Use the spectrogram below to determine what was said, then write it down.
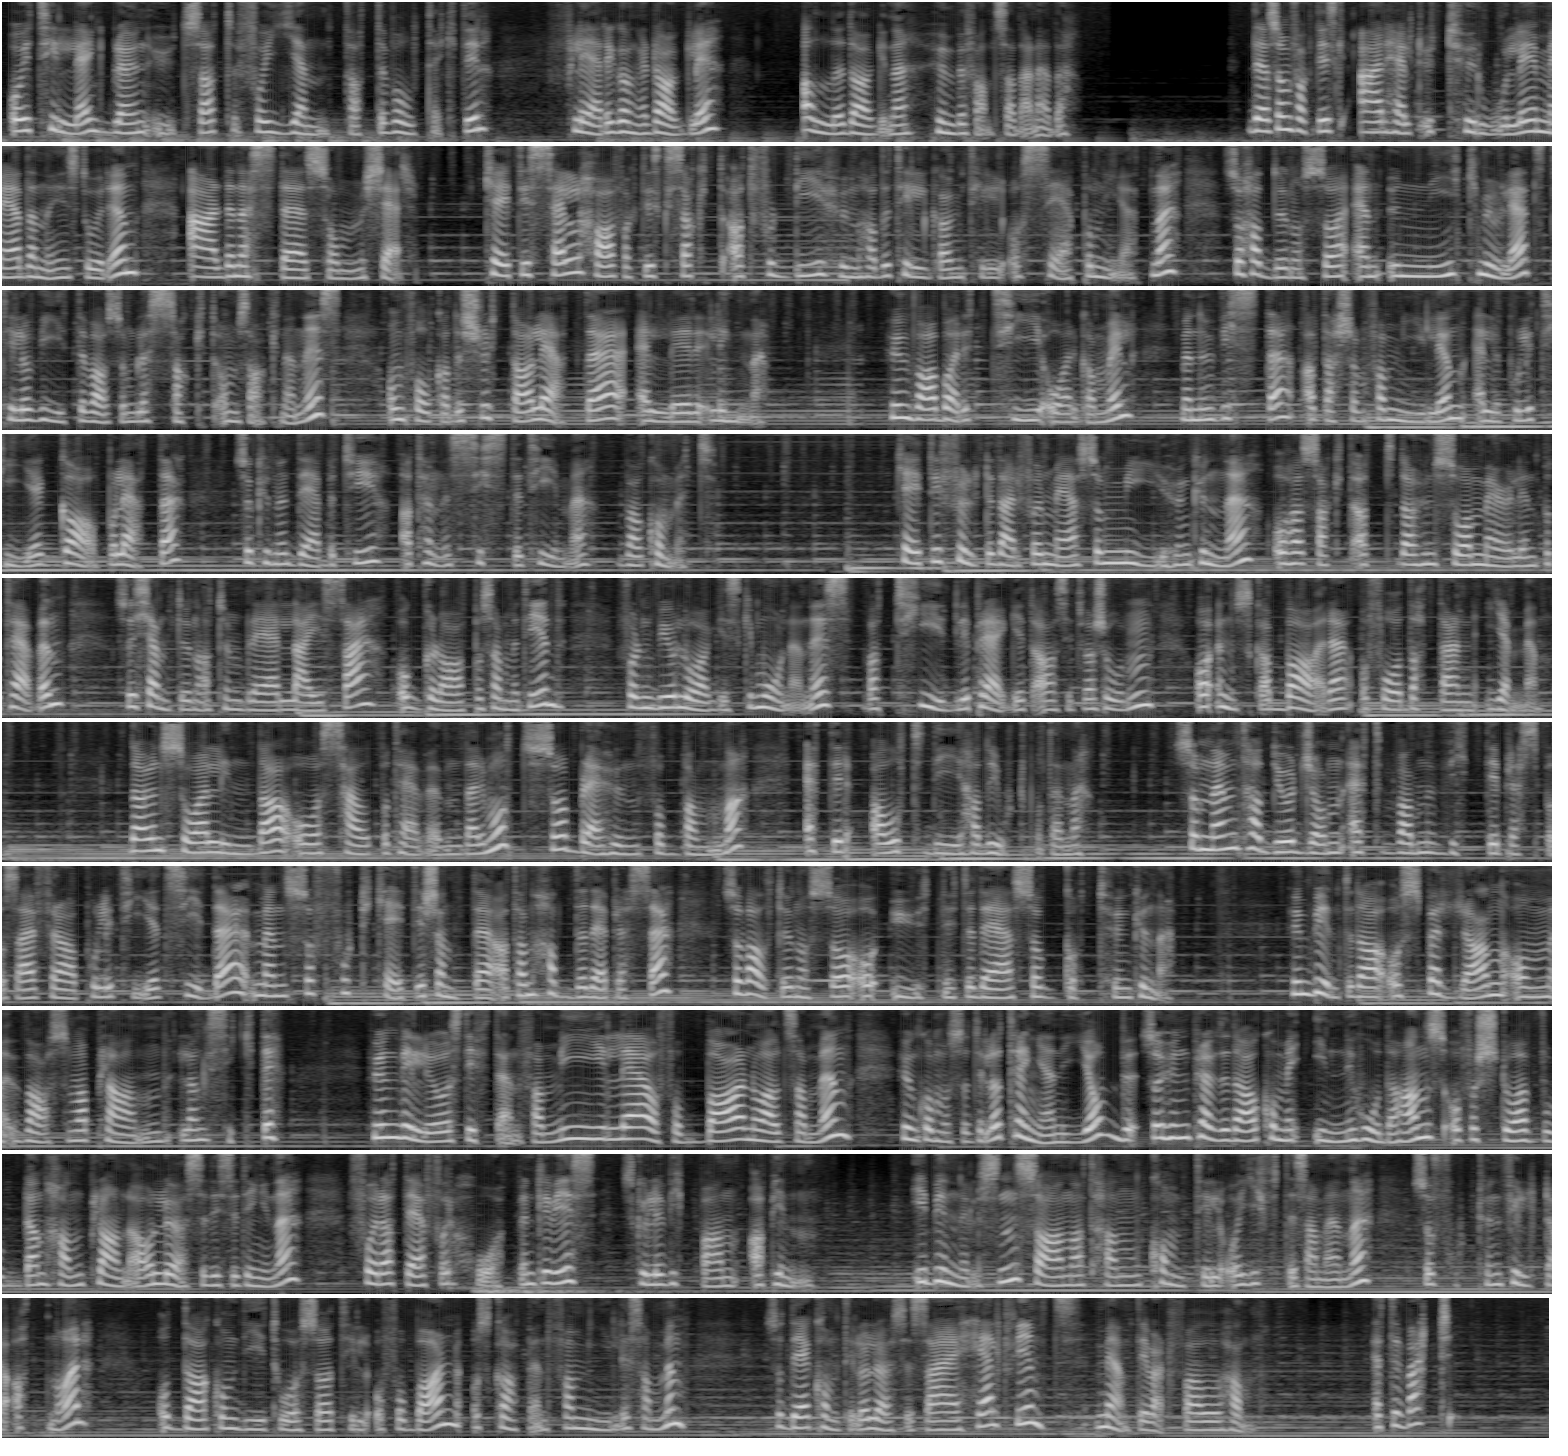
og i tillegg ble hun utsatt for gjentatte voldtekter flere ganger daglig alle dagene hun befant seg der nede. Det som faktisk er helt utrolig med denne historien, er det neste som skjer. Katie selv har faktisk sagt at fordi hun hadde tilgang til å se på nyhetene, så hadde hun også en unik mulighet til å vite hva som ble sagt om saken hennes, om folk hadde slutta å lete eller lignende. Hun var bare ti år gammel, men hun visste at dersom familien eller politiet ga opp å lete, så kunne det bety at hennes siste time var kommet. Katie fulgte derfor med så mye hun kunne, og har sagt at da hun så Marilyn på TV-en, så kjente hun at hun ble lei seg og glad på samme tid, for den biologiske moren hennes var tydelig preget av situasjonen og ønska bare å få datteren hjem igjen. Da hun så Linda og Sal på TV-en derimot, så ble hun forbanna etter alt de hadde gjort mot henne. Som nevnt hadde jo John et vanvittig press på seg fra politiets side, men så fort Katie skjønte at han hadde det presset, så valgte hun også å utnytte det så godt hun kunne. Hun begynte da å spørre han om hva som var planen langsiktig. Hun ville jo stifte en familie og få barn og alt sammen. Hun kom også til å trenge en jobb, så hun prøvde da å komme inn i hodet hans og forstå hvordan han planla å løse disse tingene, for at det forhåpentligvis skulle vippe han av pinnen. I begynnelsen sa han at han kom til å gifte seg med henne så fort hun fylte 18 år, og da kom de to også til å få barn og skape en familie sammen. Så det kom til å løse seg helt fint, mente i hvert fall han. Etter hvert,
